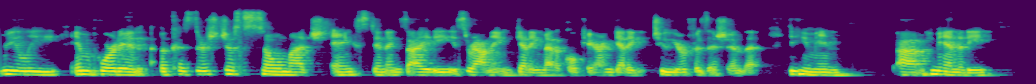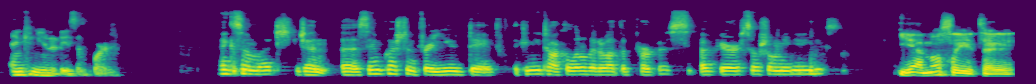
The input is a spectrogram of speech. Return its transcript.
really important because there's just so much angst and anxiety surrounding getting medical care and getting to your physician that the human um, humanity and community is important. Thanks so much, Jen. Uh, same question for you, Dave. Can you talk a little bit about the purpose of your social media use? Yeah, mostly it's a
